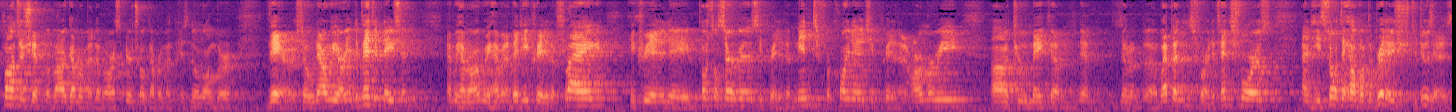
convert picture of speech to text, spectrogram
sponsorship of our government, of our spiritual government, is no longer there. So now we are independent nation, and we have our, we have. And then he created a flag. He created a postal service. He created a mint for coinage. He created an armory uh, to make um, uh, uh, weapons for a defense force, and he sought the help of the British to do this.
